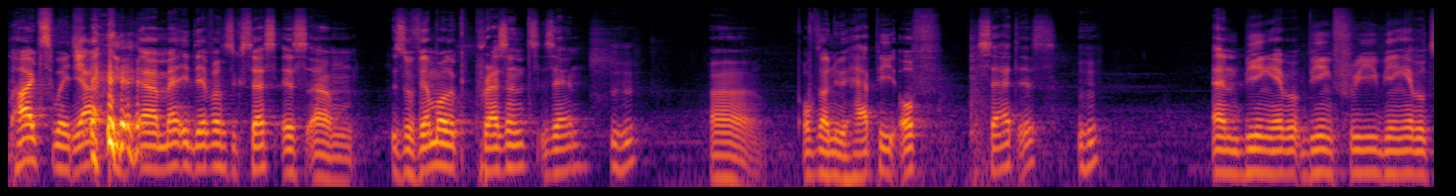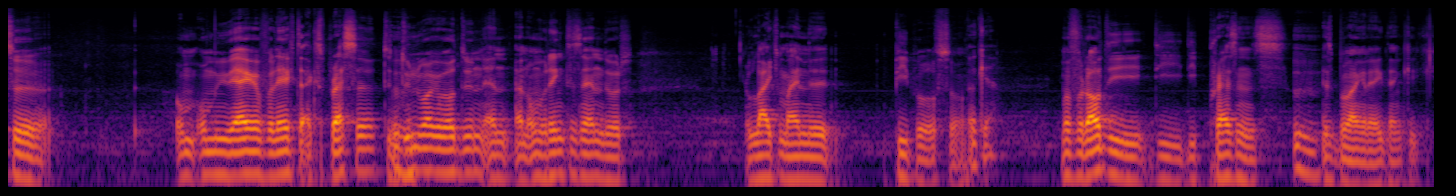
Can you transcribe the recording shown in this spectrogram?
Hard switch. Ja, mijn idee van succes is ehm, zoveel mogelijk present zijn. Eh, of dat nu happy of sad is. En being, able, being free, being able to... Om, om je eigen volledig te expressen, te doen wat je wilt doen en, en omringd te zijn door like-minded people of zo. Oké. Maar vooral die, die, die presence is belangrijk, denk ik.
